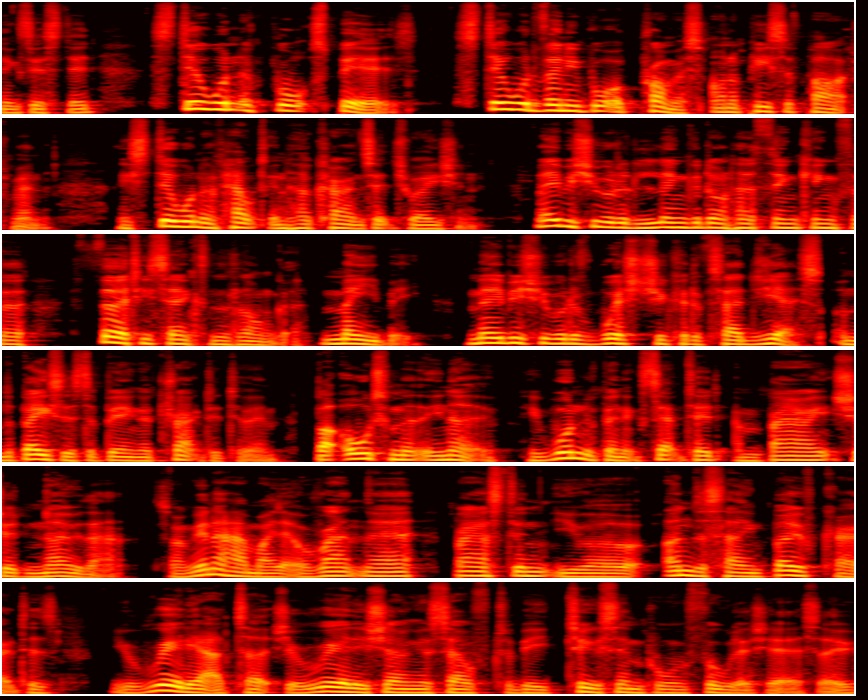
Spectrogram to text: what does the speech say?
existed, still wouldn't have brought spears, still would have only brought a promise on a piece of parchment, and he still wouldn't have helped in her current situation. Maybe she would have lingered on her thinking for 30 seconds longer, maybe. Maybe she would have wished she could have said yes on the basis of being attracted to him, but ultimately no. He wouldn't have been accepted, and Barry should know that. So I'm going to have my little rant there. Barristan, you are underselling both characters. You're really out of touch. You're really showing yourself to be too simple and foolish here. So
